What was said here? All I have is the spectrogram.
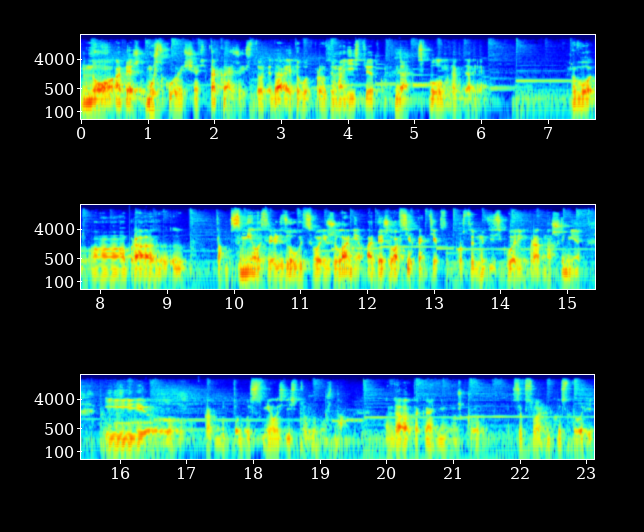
Но, опять же, мужское счастье, такая же история, да, это вот про взаимодействие там, да. с полом и так далее. Вот, а, про там, смелость реализовывать свои желания, опять же, во всех контекстах, просто мы здесь говорим про отношения, и э, как будто бы смелость здесь тоже нужна. Да, такая немножко сексуальных историй.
